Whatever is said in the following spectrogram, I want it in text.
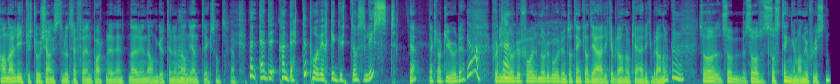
han har like stor sjanse til å treffe en partner, enten det er en annen gutt eller en annen jente. ikke sant? Ja. Men det, kan dette påvirke gutters lyst? Ja, det er klart det gjør det. Ja, Fordi når du, får, når du går rundt og tenker at 'jeg er ikke bra nok', 'jeg er ikke bra nok', Mm. så, så, så, så stenger man jo for lysten.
